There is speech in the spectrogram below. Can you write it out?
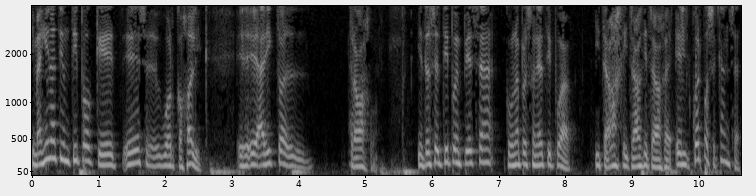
Imagínate un tipo que es eh, workaholic, eh, adicto al trabajo. Y entonces el tipo empieza con una personalidad tipo A y trabaja y trabaja y trabaja. El cuerpo se cansa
